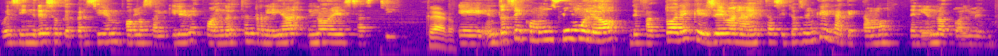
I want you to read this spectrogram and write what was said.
o ese ingreso que perciben por los alquileres cuando esto en realidad no es así. Claro. Eh, entonces, como un cúmulo de factores que llevan a esta situación que es la que estamos teniendo actualmente.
